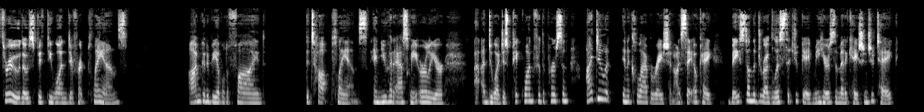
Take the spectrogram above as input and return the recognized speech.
through those 51 different plans, I'm going to be able to find the top plans. And you had asked me earlier, uh, do I just pick one for the person? I do it in a collaboration. I say, okay, based on the drug list that you gave me, here's the medications you take.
